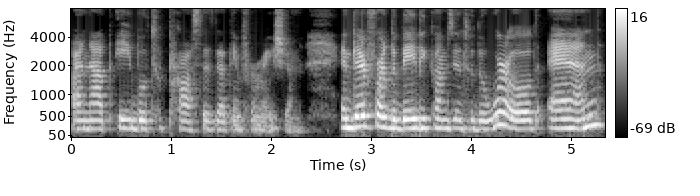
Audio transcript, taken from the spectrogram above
are not able to process that information. And therefore the baby comes into the world and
